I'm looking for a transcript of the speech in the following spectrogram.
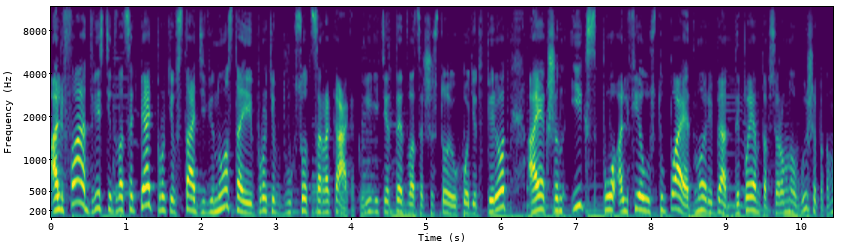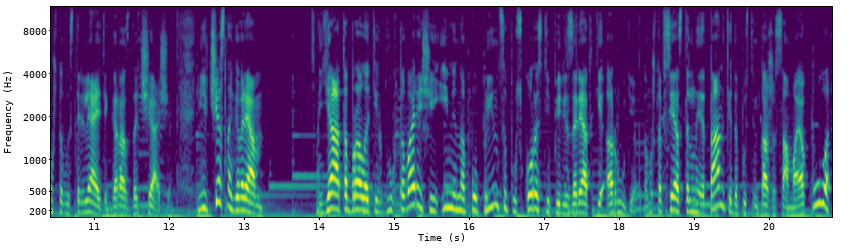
Альфа 225 против 190 и против 240. Как видите, Т-26 шестой уходит вперед, а Action X по альфе уступает, но, ребят, ДПМ-то все равно выше, потому что вы стреляете гораздо чаще. И, честно говоря, я отобрал этих двух товарищей именно по принципу скорости перезарядки орудия, потому что все остальные танки, допустим, та же самая Акула,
